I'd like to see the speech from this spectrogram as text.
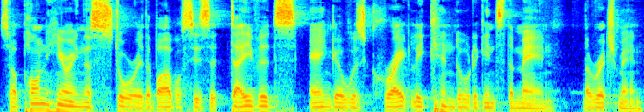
So upon hearing this story, the Bible says that David's anger was greatly kindled against the man, the rich man.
